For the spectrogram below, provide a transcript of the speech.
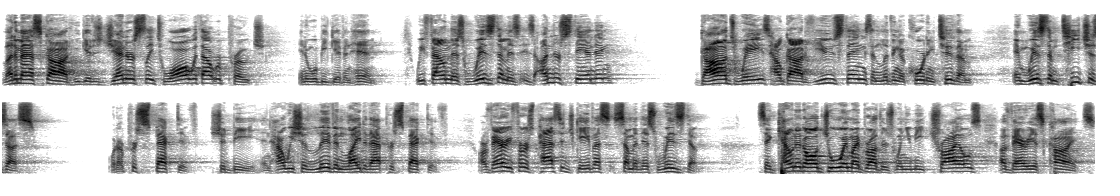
let him ask God, who gives generously to all without reproach, and it will be given him. We found this wisdom is, is understanding God's ways, how God views things, and living according to them. And wisdom teaches us what our perspective should be and how we should live in light of that perspective. Our very first passage gave us some of this wisdom. It said, Count it all joy, my brothers, when you meet trials of various kinds.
